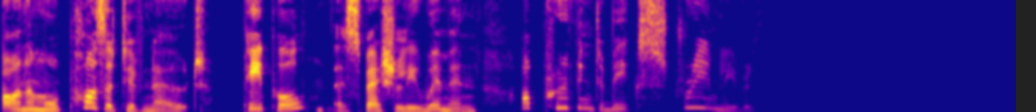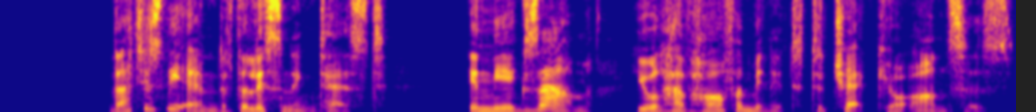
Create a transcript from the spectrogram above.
on a more positive note, People, especially women, are proving to be extremely. Res- that is the end of the listening test. In the exam, you will have half a minute to check your answers.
